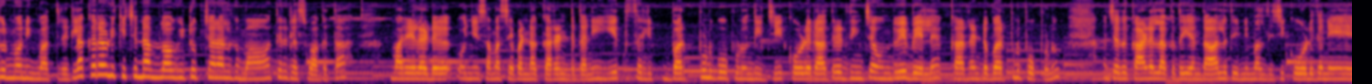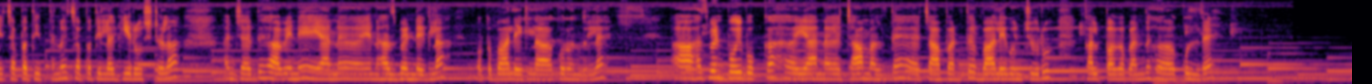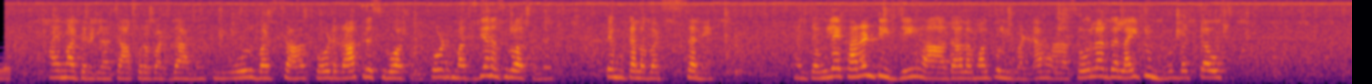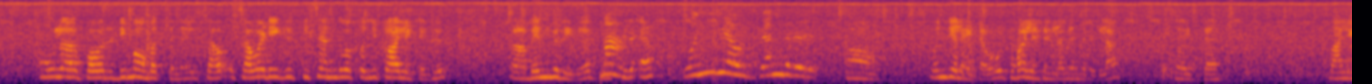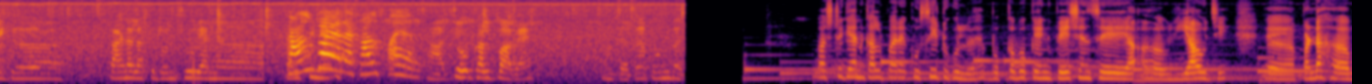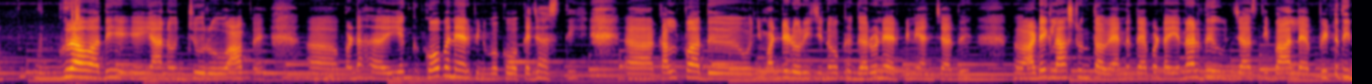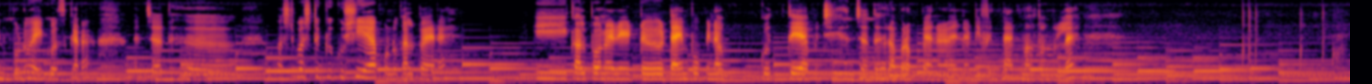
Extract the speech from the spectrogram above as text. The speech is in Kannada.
Good morning ಮಾತ್ರೆಗ್ಲ. ಕರಾವಳಿ ಕಿಚನ್ ಬ್ಲಾಗ್ ಯೂಟ್ಯೂಬ್ ಚಾನಲ್ಗೆ ಮಾತ್ರೆಗ್ಲ ಸ್ವಾಗತ. ಮರೆಯಲಡ ಒಂಜಿ ಸಮಸ್ಯೆ ಪಂಡ ಕರೆಂಟ್ ದನಿ. ಏತ್ ಸಲಿ ಬರ್ಪುಂಡು ಪೋಪುಂಡು ಒಂದಿಜ್ಜಿ ಕೋಡೆ ರಾತ್ರಿ ದಿಂಚ ಒಂದುವೇ ಬೇಲೆ. ಕರೆಂಟ್ ಬರ್ಪುಂಡು ಪೋಪುಂಡು ಅಂಚದು ಕಾಂಡಲಾಕದ ಎಂದ ಹಾಲು ತಿಂಡಿ ಮಲ್ದಿಜ್ಜಿ ಕೋಡಿದನೆ ಚಪಾತಿ ಇತ್ತನ. ಚಪಾತಿಲ ಗೀ ರೋಸ್ಟಲ ಅಂಚದು ಅವೇನೆ ಯಾನ್, ಏನು ಹಸ್ಬೆಂಡೆಗ್ಲ ఒక ಬಾಲೆಗ್ಲ ಕೊರೊಂದುಲ್ಲೆ. ಆ ಹಸ್ಬೆಂಡ್ ಪೋಯ್ ಬೊಕ್ಕ, ಯಾನ್ ಚಾ ಮಲ್ತೆ, ಚಾ ಪರ್ದು ಬಾಲೆಗೊಂಚೂರು ಕಲ್ಪಾಗ ಬಂದು, ಕುಲ್ದೆ. ಹಾಯ್ ಮಾತಾಡಲ್ಲ ಚಾಪುರ ಬರ್ದಾಣ ಊರು ಬರ್ಸ ಕೋಡೆ ರಾತ್ರಿ ಶುರು ಆಗ್ತದೆ ಕೋಡೆ ಮಧ್ಯಾಹ್ನ ಶುರು ಆಗ್ತದೆ ತೆಮುಟಲ ಬರ್ತಾನೆ ಅಂಚ ಉಲೆ ಕರೆಂಟ್ ಇಜ್ಜಿ ದಾಲ ಮಲ್ಪೊಲಿ ಬಂಡ ಸೋಲಾರ್ದ ಲೈಟ್ ಉಂಡು ಬಟ್ ಅವು ಅವಲ ಪವರ್ ಡಿಮ್ ಬರ್ತದೆ. ಚವ ಚವಡಿಗೆ ಕಿಚನ್ಗೆ ಕೊಂಚ ಟಾಯ್ಲೆಟಿಗೆ ಬೆಂದೂರಿಗೆ. ಹಾಂ ಒಂದೇ ಲೈಟ್ ಅವು ಟಾಯ್ಲೆಟ್ಗೆಲ್ಲ ಬೆಂದರಿಲ್ಲ ಸೊ ಇತ್ತ ಬಾಲೆಗೆ ಕಾಣಲಾಕದ ಒಂದು ಸೂರ್ಯನ ಚೋ ಕಲ್ಪಾವೆ. ಪುಂದ ಫಸ್ಟಿಗೆ ಏನು ಕಲ್ಪಾರೆ ಕುಸೀಟು ಗುಲ್ವೆ ಬೊಕ್ಕ ಬೊಕ್ಕ ಹಿಂಗೆ ಪೇಷನ್ಸೇ ಯಾವ್ಜಿ. ಪಂಡ ಉಗ್ರವಾದಿ ಯಾನ ಒಂಚೂರು ಆಪೆ. ಪಂಡ ಎಂಕ್ ಕೋಪನೆ ಏರ್ಪಿನಿ ಬೊಕ್ಕ ಬೊಕ್ಕ ಜಾಸ್ತಿ. ಕಲ್ಪ ಕಲ್ಪಾದ್ ಒಂಜಿ ಮಂಡೆ ಒರಿಜಿನ ಬೊಕ್ಕ ಗರುನೆ ಏರ್ಪಿನಿ ಅಂಚಾದ್ ಅಡೆಗ್ ಲಾಸ್ಟ್ ಉಂತಾವೆ ಅನ್ನದೆ ಪಂಡ ಏನಾರ್ದು ಜಾಸ್ತಿ ಬಾಲೆ ಪಿಟ್ಟು ತಿನ್ಪುಂಡು ಹೈಕೋಸ್ಕರ ಅಂಚಾದ್ ಫಸ್ಟ್ ಫಸ್ಟ್ಗೆ ಖುಷಿ ಆಪುಂಡು ಕಲ್ಪಾಯರೆ ಈ ಕಲ್ಪವನ ನೆಟ್ ಟೈಮ್ ಪೋಪಿನ ಗೊತ್ತೇ ಆಪುಜಿ ಅಂಚದ ರಪ್ಪ ರಪ್ಪ ಏನ ಟಿಫಿನ್ ಪ್ಯಾಕ್ ಮಲ್ತೊಂದುಲ್ಲೆ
